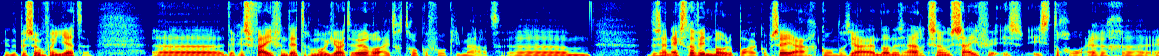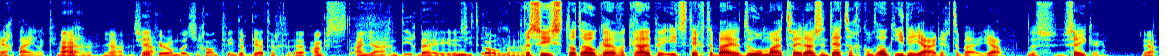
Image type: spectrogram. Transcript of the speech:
in de persoon van Jette. Uh, er is 35 miljard euro uitgetrokken voor klimaat. Um, er zijn extra windmolenparken op zee aangekondigd. Ja, en dan is eigenlijk zo'n cijfer is, is toch wel erg, uh, erg pijnlijk. Mager, ja. ja zeker ja. omdat je gewoon 2030 uh, angst aanjagend dichtbij uh, ziet komen. Precies, dat ook. Hè. We kruipen iets dichter bij het doel, maar 2030 komt ook ieder jaar dichterbij. Ja, dus zeker. Ja,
